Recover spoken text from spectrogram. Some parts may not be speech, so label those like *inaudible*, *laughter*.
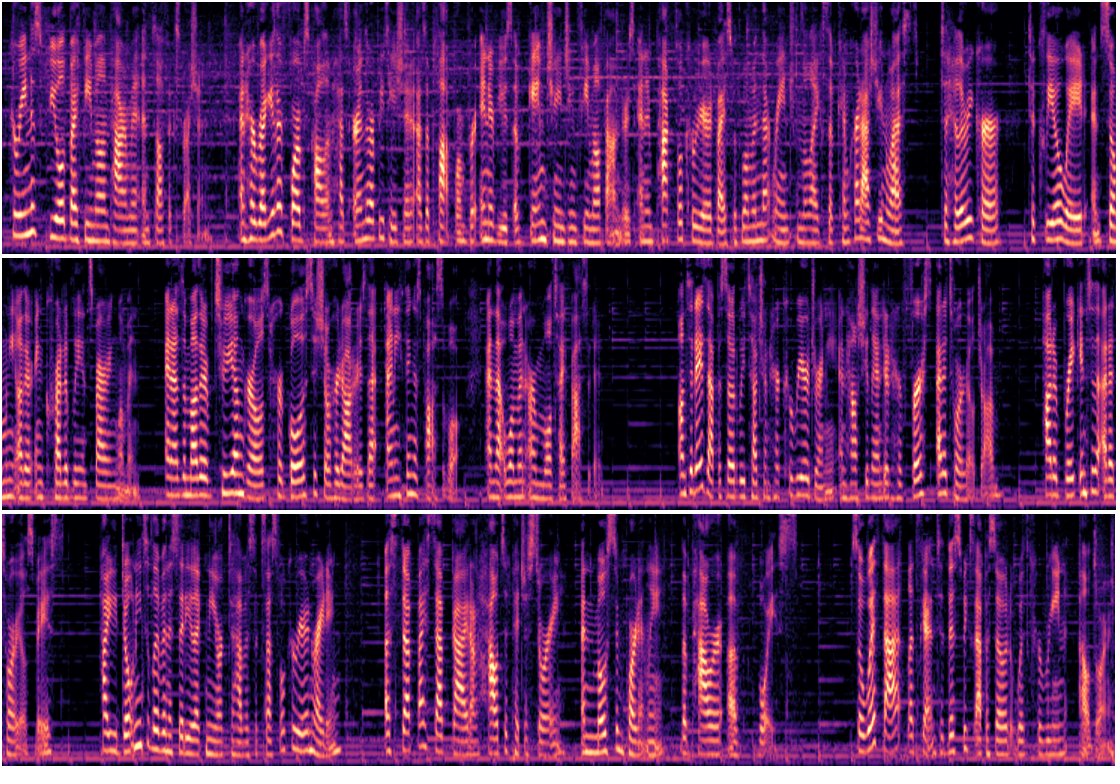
Karine is fueled by female empowerment and self expression and her regular Forbes column has earned the reputation as a platform for interviews of game changing female founders and impactful career advice with women that range from the likes of Kim Kardashian West to Hillary Kerr to Cleo Wade and so many other incredibly inspiring women. And as a mother of two young girls, her goal is to show her daughters that anything is possible and that women are multifaceted. On today's episode, we touch on her career journey and how she landed her first editorial job, how to break into the editorial space, how you don't need to live in a city like New York to have a successful career in writing, a step by step guide on how to pitch a story, and most importantly, the power of voice. So, with that, let's get into this week's episode with Karine Eldor.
